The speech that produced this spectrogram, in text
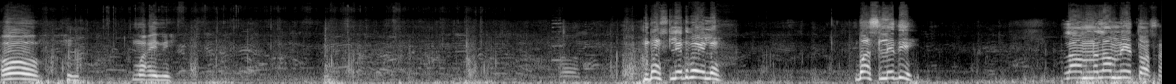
हो मायनी. बसलेत बैल. बसले ती लांबनं लांबनं येतो असा.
